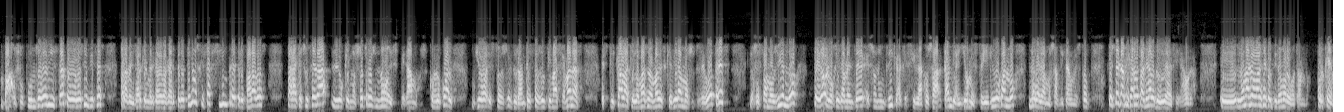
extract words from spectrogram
bajo su punto de vista, todos los indicios para pensar que el mercado va a caer. Pero tenemos que estar siempre preparados para que suceda lo que nosotros no esperamos. Con lo cual, yo estos, durante estas últimas semanas explicaba que lo más normal es que viéramos rebotes, los estamos viendo, pero lógicamente eso no implica que si la cosa cambia y yo me estoy equivocando, no vayamos a aplicar un stop. Esto hay que aplicarlo también a lo que voy a decir ahora. Eh, lo más normal es que continuemos rebotando. ¿Por qué?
